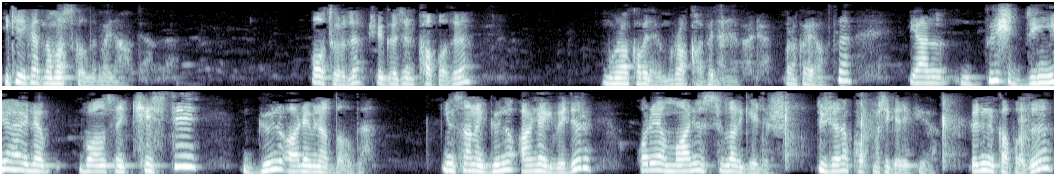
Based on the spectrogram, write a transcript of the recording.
İki rekat namaz kıldı meydanda. Oturdu. Şey gözünü kapadı. Murakabe der. Murakabe der böyle. Murakabe yaptı. Yani dış dünya ile bağlantısını kesti. Gün alemine daldı. İnsanın günü ayna gibidir. Oraya manevi sırlar gelir. Dünyadan kopması gerekiyor. Gözünü kapadı.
